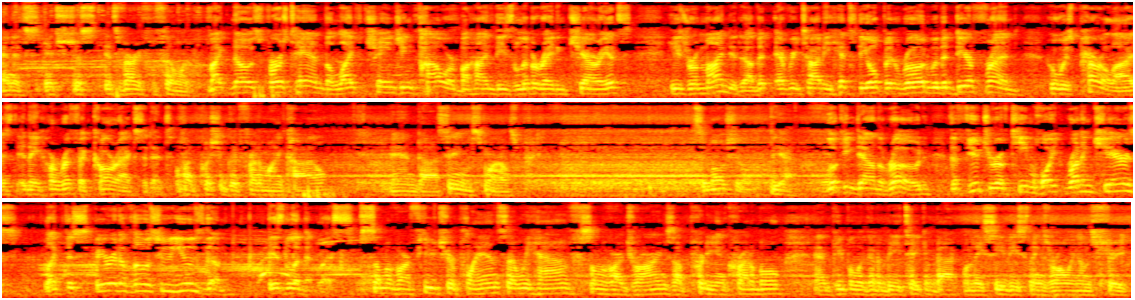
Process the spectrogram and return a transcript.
And it's it's just it's very fulfilling. Mike knows firsthand the life-changing power behind these liberating chariots. He's reminded of it every time he hits the open road with a dear friend who was paralyzed in a horrific car accident. If I push a good friend of mine, Kyle, and uh, seeing him smile is pretty. It's emotional. Yeah. Looking down the road, the future of Team Hoyt running chairs, like the spirit of those who use them, is limitless. Some of our future plans that we have, some of our drawings are pretty incredible, and people are going to be taken back when they see these things rolling on the street.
